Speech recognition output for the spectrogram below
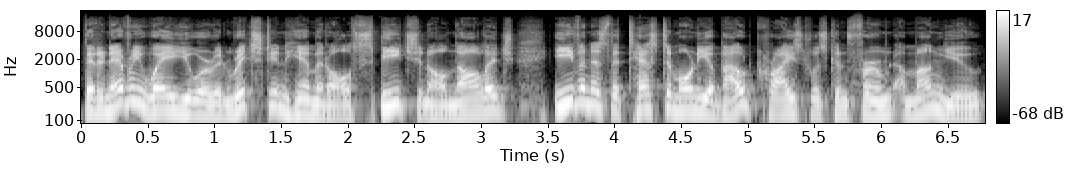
that in every way you were enriched in him in all speech and all knowledge, even as the testimony about Christ was confirmed among you,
